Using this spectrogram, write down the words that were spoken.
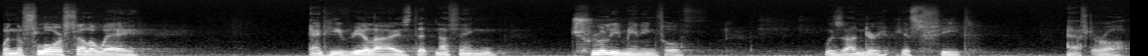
When the floor fell away and he realized that nothing truly meaningful was under his feet after all.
